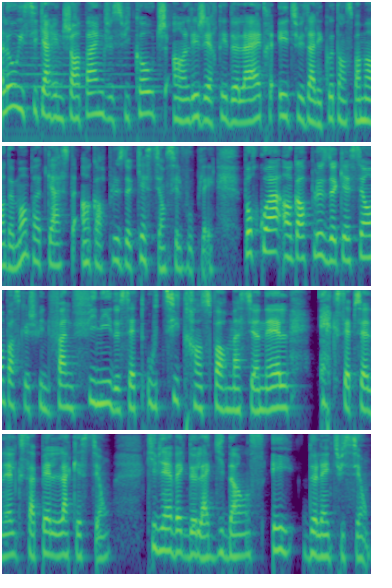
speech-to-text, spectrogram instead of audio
Allô, ici Karine Champagne, je suis coach en légèreté de l'être et tu es à l'écoute en ce moment de mon podcast Encore plus de questions, s'il vous plaît. Pourquoi encore plus de questions? Parce que je suis une fan finie de cet outil transformationnel exceptionnel qui s'appelle la question, qui vient avec de la guidance et de l'intuition.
